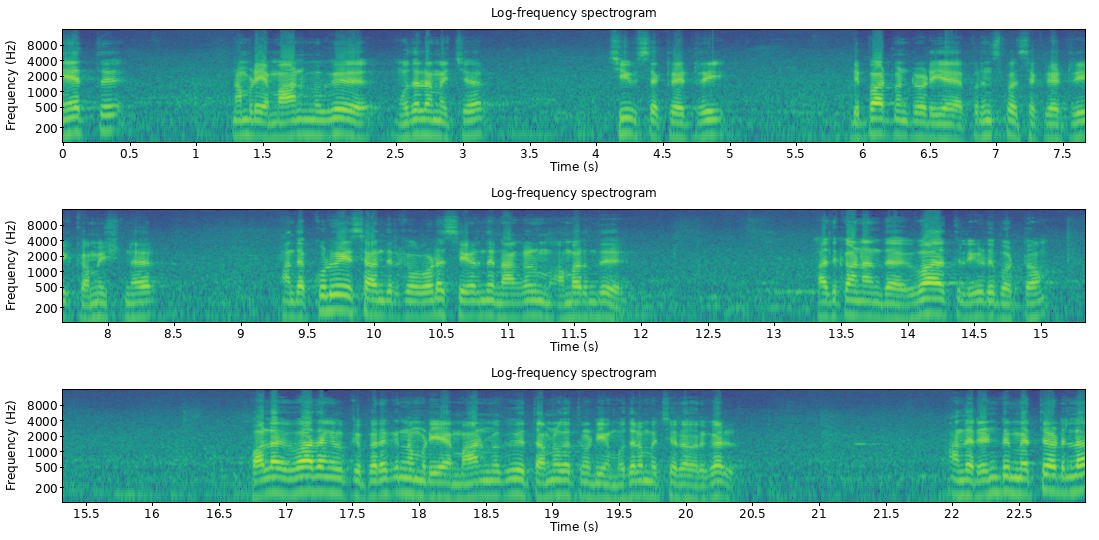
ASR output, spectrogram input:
நேற்று நம்முடைய மாண்புமிகு முதலமைச்சர் சீஃப் செக்ரட்டரி டிபார்ட்மெண்ட்டுடைய பிரின்சிபல் செக்ரட்டரி கமிஷனர் அந்த குழுவை சார்ந்திருக்கிறவரோடு சேர்ந்து நாங்களும் அமர்ந்து அதுக்கான அந்த விவாதத்தில் ஈடுபட்டோம். பல விவாதங்களுக்கு பிறகு நம்முடைய மாண்புமிகு தமிழகத்தினுடைய முதலமைச்சர் அவர்கள் அந்த ரெண்டு மெத்தடில்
